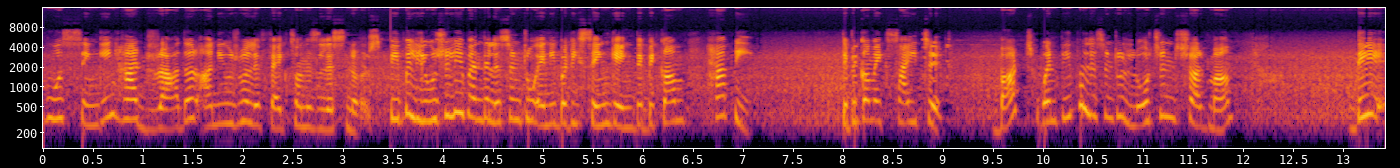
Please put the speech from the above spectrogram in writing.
whose singing had rather unusual effects on his listeners. People usually when they listen to anybody singing, they become happy. They become excited. But when people listen to Lochan Sharma, they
